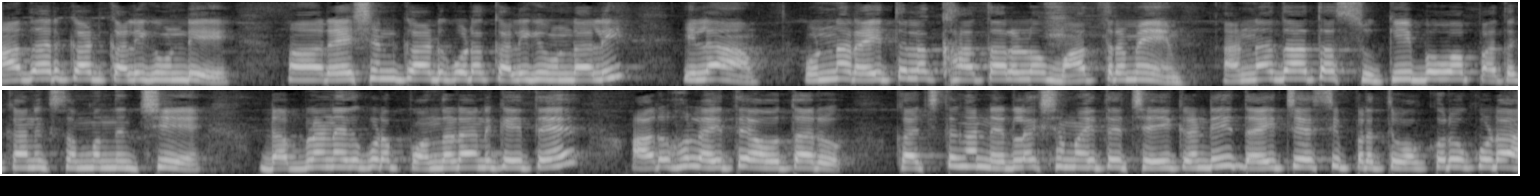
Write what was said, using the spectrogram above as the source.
ఆధార్ కార్డు కలిగి ఉండి రేషన్ కార్డు కూడా కలిగి ఉండాలి. ఇలా ఉన్న రైతుల ఖాతాలలో మాత్రమే అన్నదాత సుఖీభవ పథకానికి సంబంధించి డబ్బులు అనేది కూడా పొందడానికైతే అర్హులైతే అవుతారు. ఖచ్చితంగా నిర్లక్ష్యం అయితే చేయకండి. దయచేసి ప్రతి ఒక్కరూ కూడా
